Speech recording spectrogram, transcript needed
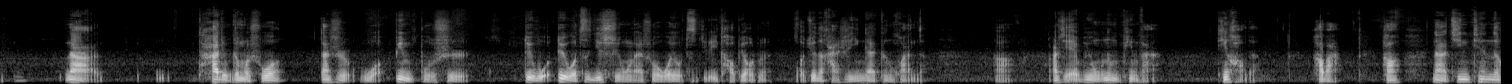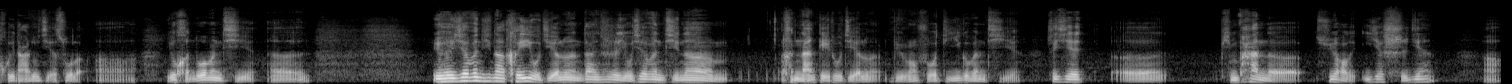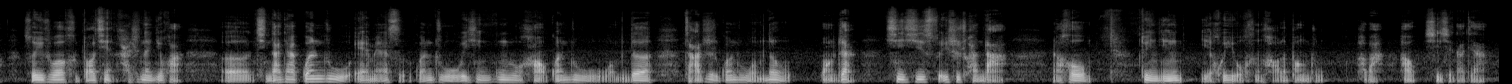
那他就这么说，但是我并不是对我对我自己使用来说，我有自己的一套标准，我觉得还是应该更换的，啊，而且也不用那么频繁，挺好的，好吧？好，那今天的回答就结束了啊，有很多问题，呃。有一些问题呢可以有结论，但是有些问题呢很难给出结论。比方说第一个问题，这些呃评判的需要的一些时间啊，所以说很抱歉，还是那句话，呃，请大家关注 AMS，关注微信公众号，关注我们的杂志，关注我们的网站，信息随时传达，然后对您也会有很好的帮助，好吧？好，谢谢大家。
